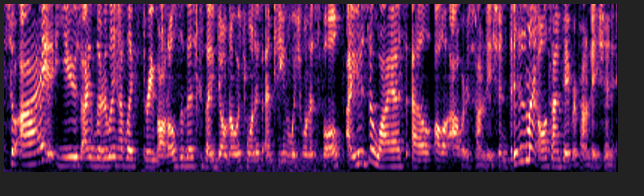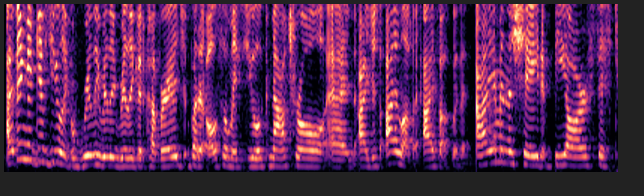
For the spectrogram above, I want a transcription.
So I use, I literally have like three bottles of this because I don't know which one is empty and which one is full. I use the YSL All Hours foundation. This is my all-time favorite foundation. I think it gives you like really, really, really good coverage, but it also makes you look natural and I just, I love it. I fuck with it. I am in the shade BR50.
